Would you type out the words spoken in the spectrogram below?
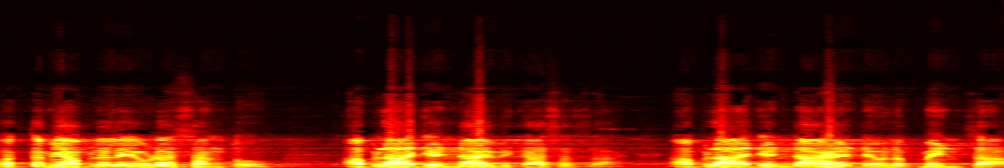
फक्त मी आपल्याला एवढंच सांगतो आपला अजेंडा आहे विकासाचा. आपला अजेंडा आहे डेव्हलपमेंटचा.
